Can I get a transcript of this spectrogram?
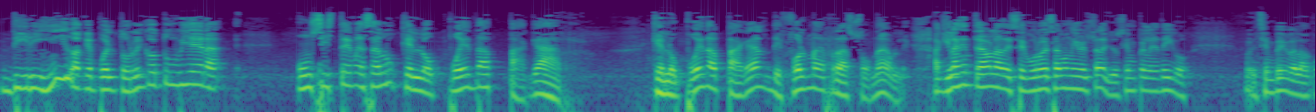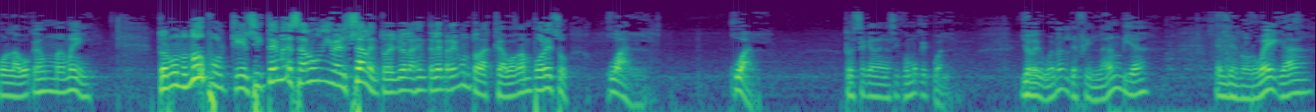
dirigido a que Puerto Rico tuviera un sistema de salud que lo pueda pagar, que lo pueda pagar de forma razonable. Aquí la gente habla de seguro de salud universal, yo siempre le digo, siempre digo, con la boca es un mamey. Todo el mundo, no, porque el sistema de salud universal, entonces yo a la gente le pregunto, a las que abogan por eso, ¿cuál? ¿Cuál? Entonces se quedan así, ¿cómo que cuál? Yo le digo, bueno, el de Finlandia, el de Noruega,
